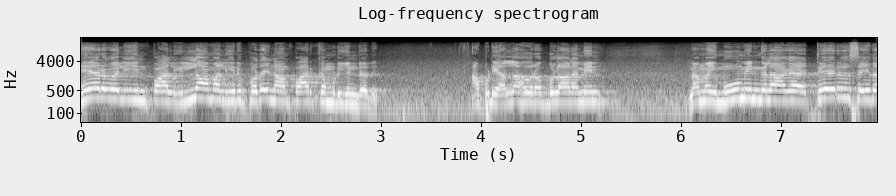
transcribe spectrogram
நேர்வழியின் பால் இல்லாமல் இருப்பதை நாம் பார்க்க முடிகின்றது. அப்படி அல்லாஹு ரப்புல் ஆலமீன் நம்மை மூமின்களாக தேர்வு செய்த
